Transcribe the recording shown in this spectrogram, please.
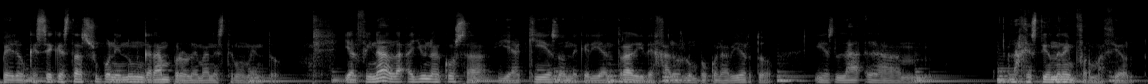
pero que sé que está suponiendo un gran problema en este momento. Y al final hay una cosa, y aquí es donde quería entrar y dejároslo un poco en abierto, y es la, la, gestión de la información.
